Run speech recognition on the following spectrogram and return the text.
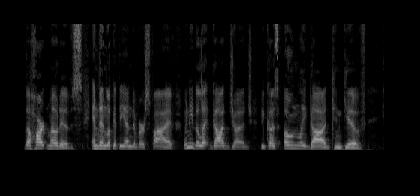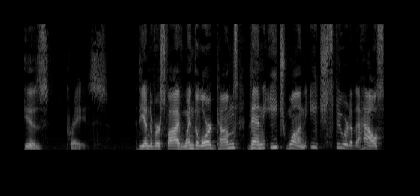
the heart motives. And then look at the end of verse 5. We need to let God judge because only God can give his praise. At the end of verse 5, when the Lord comes, then each one, each steward of the house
